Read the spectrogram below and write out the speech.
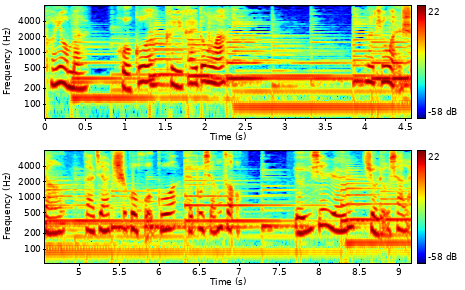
朋友们，火锅可以开动啦！那天晚上，大家吃过火锅还不想走，有一些人就留下来。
